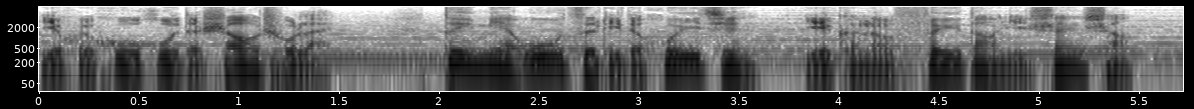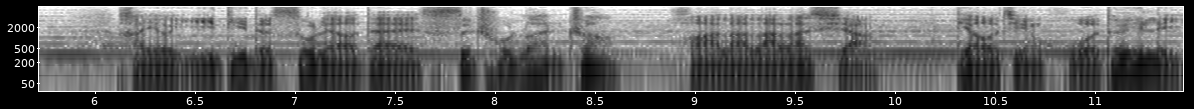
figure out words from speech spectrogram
也会呼呼地烧出来，对面屋子里的灰烬。也可能飞到你身上，还有一地的塑料袋四处乱撞，哗啦啦啦响，掉进火堆里，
